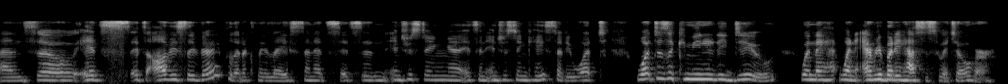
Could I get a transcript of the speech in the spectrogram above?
And so it's it's obviously very politically laced and it's it's an interesting uh, it's an interesting case study. What what does a community do when they when everybody has to switch over?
